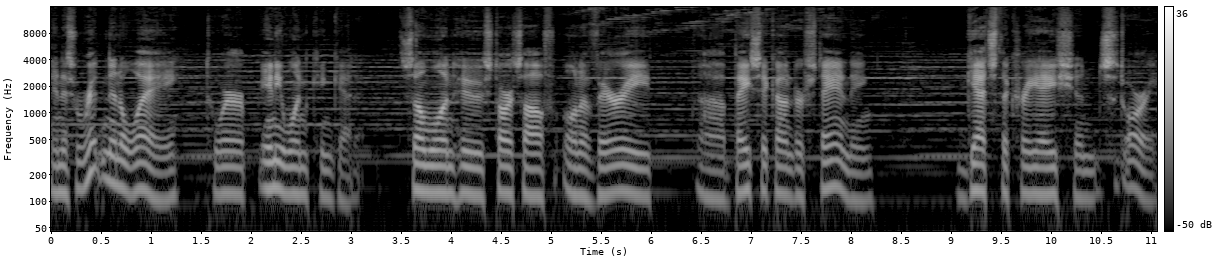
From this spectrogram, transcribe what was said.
and it's written in a way to where anyone can get it. Someone who starts off on a very uh, basic understanding gets the creation story.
